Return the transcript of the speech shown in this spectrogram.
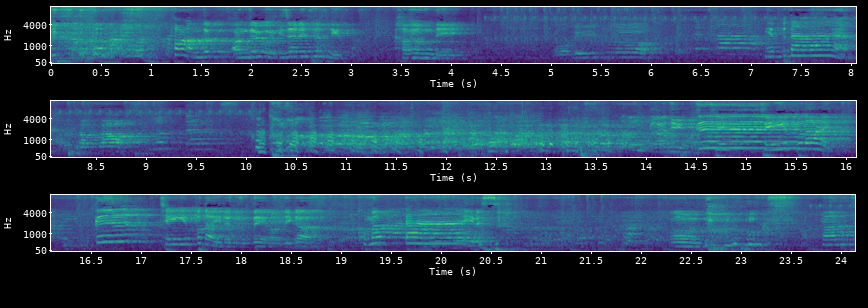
팔 안 들고, 안 들고 이 자리에서 해도 되겠다. 가볍네. 어, 되게 이쁘다. 예쁘다. 아름답다. 아니 끝. 제일 예쁘다. 끝. 제일 예쁘다 이랬는데 언니가 고맙다 이랬어. 어 너무 아.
